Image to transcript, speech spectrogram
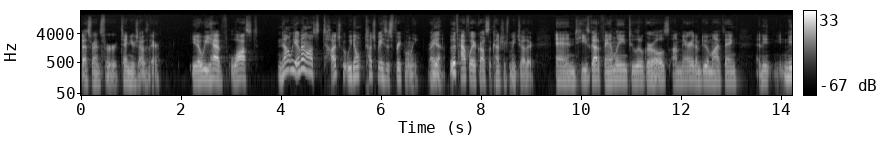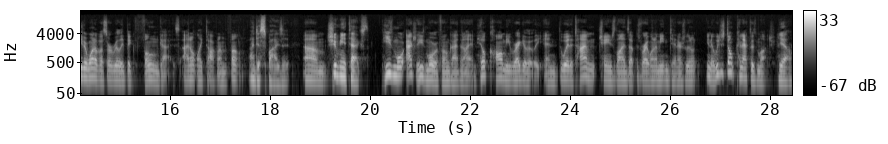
best friends for ten years. I was there. You know, we have lost. No, we haven't lost touch, but we don't touch bases frequently, right? Yeah. We live halfway across the country from each other, and he's got a family and two little girls. I'm married. I'm doing my thing, and the, neither one of us are really big phone guys. I don't like talking on the phone. I despise it. Um, Shoot me a text. he's more actually he's more of a phone guy than I am. He'll call me regularly, and the way the time change lines up is right when I'm eating dinners. We don't, you know, we just don't connect as much. Yeah,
